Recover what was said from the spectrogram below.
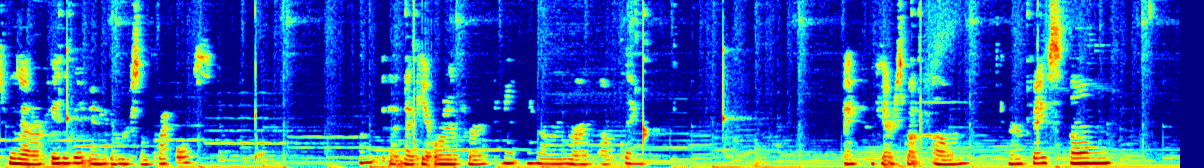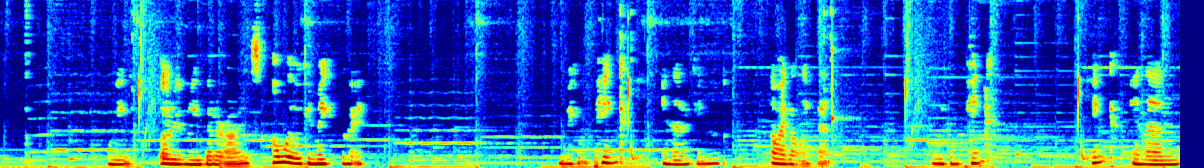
Smooth out her face a bit, maybe give her some freckles. That, that get rid her, can't of her um, thing. Okay, who cares about, um, her face? Um, we need, oh, do we need better eyes. Oh wait, we can make, okay. Make them pink, and then we can, oh I don't like that. Make them pink, pink, and then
